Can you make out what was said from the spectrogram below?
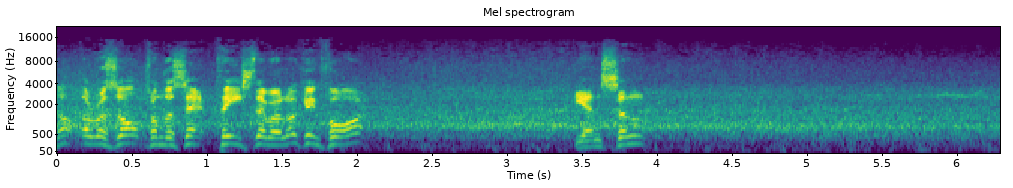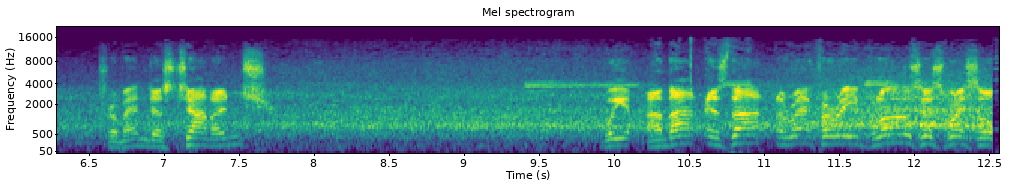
Not the result from the set piece they were looking for. Jensen. Tremendous challenge. We, and that is that. The referee blows his whistle.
